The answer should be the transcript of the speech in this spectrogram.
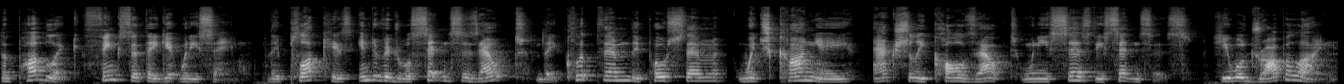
The public thinks that they get what he's saying. They pluck his individual sentences out, they clip them, they post them, which Kanye actually calls out when he says these sentences. He will drop a line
